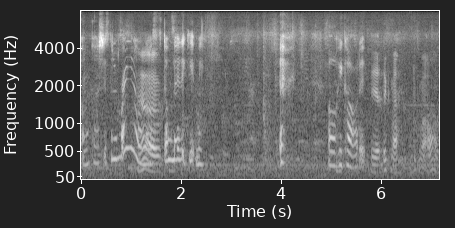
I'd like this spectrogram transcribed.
Oh my gosh, it's gonna rain on us. Uh-oh. Don't let it get me. oh, he caught it. Yeah, look at my look at my arm.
